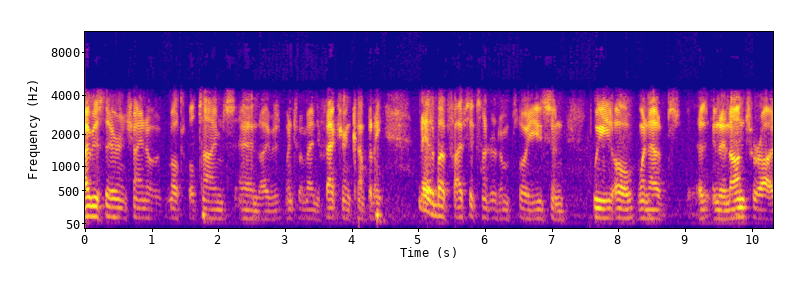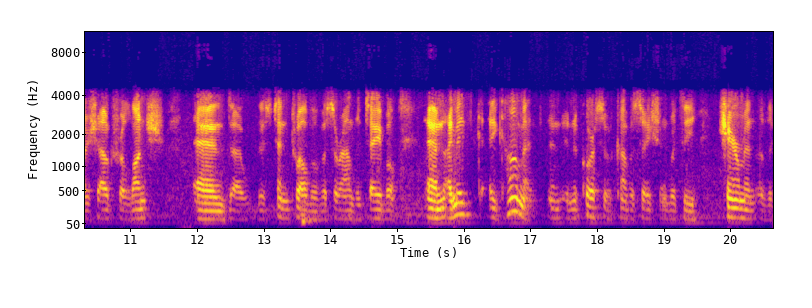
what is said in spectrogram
I, was there in China multiple times, and I went to a manufacturing company. They had about five, six hundred employees, and we all went out in an entourage out for lunch, and uh, there's 10, 12 of us around the table. And I made a comment in, in the course of a conversation with the chairman of the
